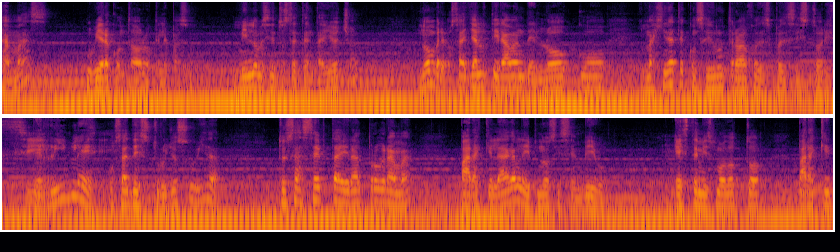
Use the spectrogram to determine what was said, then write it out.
jamás hubiera contado lo que le pasó. 1978, No, hombre, o sea, ya lo tiraban de loco. Imagínate conseguir un trabajo después de esa historia. Sí, Terrible. sí. O sea, destruyó su vida. Entonces acepta ir al programa para que le hagan la hipnosis en vivo. Este mismo doctor, para que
